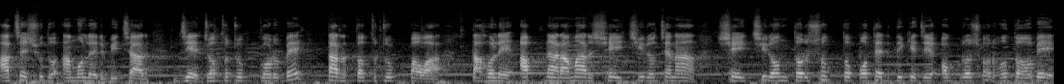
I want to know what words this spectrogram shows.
আছে শুধু আমলের বিচার। যে যতটুক করবে, তার ততটুক পাওয়া। তাহলে আপনার আমার সেই চিরচেনা, সেই চিরন্তর সত্য পথের দিকে যে অগ্রসর হতে হবে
